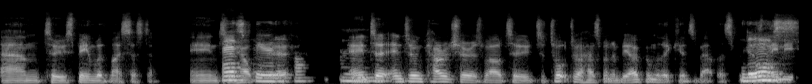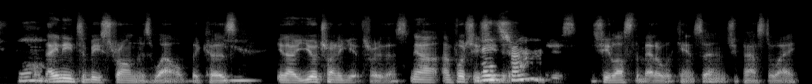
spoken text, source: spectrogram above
um, to spend with my sister and to That's help her beautiful. and to Mm. and to encourage her as well to to talk to her husband and be open with her kids about this because yes. they need yeah. they need to be strong as well because yeah. you know you're trying to get through this now unfortunately That's she right. she lost the battle with cancer and she passed away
